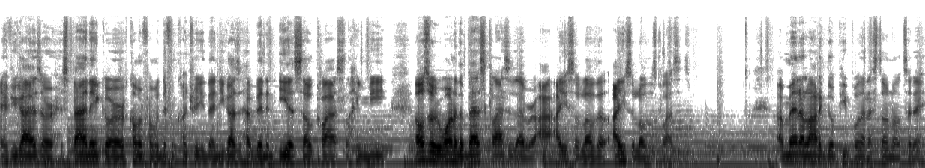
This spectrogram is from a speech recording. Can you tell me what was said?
if you guys are Hispanic or coming from a different country, then you guys have been in ESL class like me. Are one of the best classes ever. I, I used to love that. I used to love those classes. I met a lot of good people that I still know today.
